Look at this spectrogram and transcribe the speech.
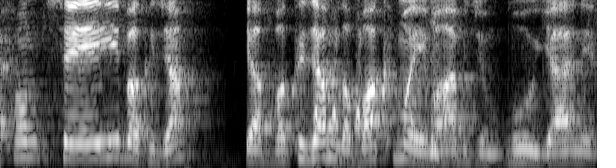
iPhone SE'yi bakacağım. Ya bakacağım da bakmayayım abicim. Bu yani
